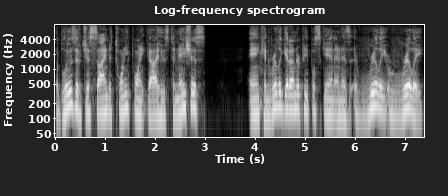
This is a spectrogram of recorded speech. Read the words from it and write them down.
The Blues have just signed a twenty point guy who's tenacious, and can really get under people's skin and is really, really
